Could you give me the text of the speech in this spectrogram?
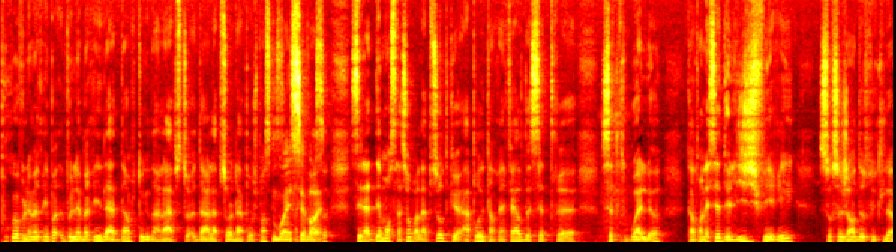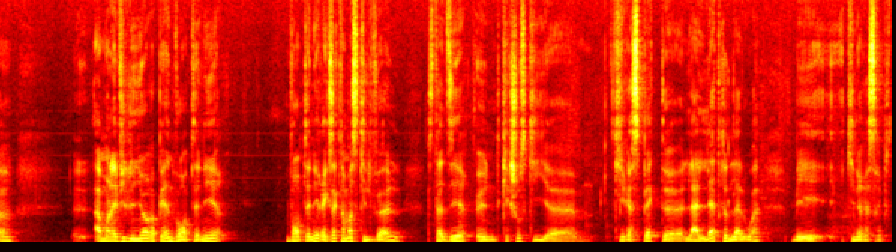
pourquoi vous le mettriez pas, vous le mettriez là-dedans plutôt que dans Store, dans d'Apple? Je pense que ouais, c'est vrai. C'est la démonstration par l'absurde que Apple est en train de faire de cette, cette loi-là. Quand on essaie de légiférer sur ce genre de truc-là, euh, à mon avis, l'Union européenne va obtenir, vont obtenir exactement ce qu'ils veulent, c'est-à-dire quelque chose qui, euh, qui respecte euh, la lettre de la loi, mais qui ne respecte,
